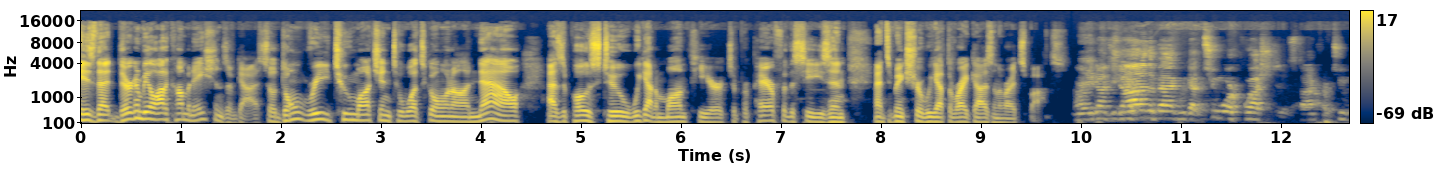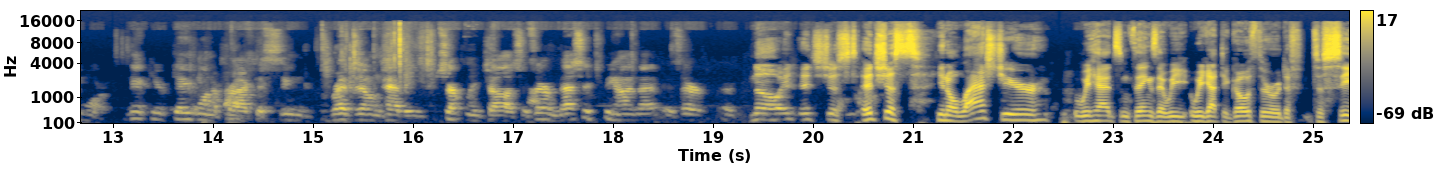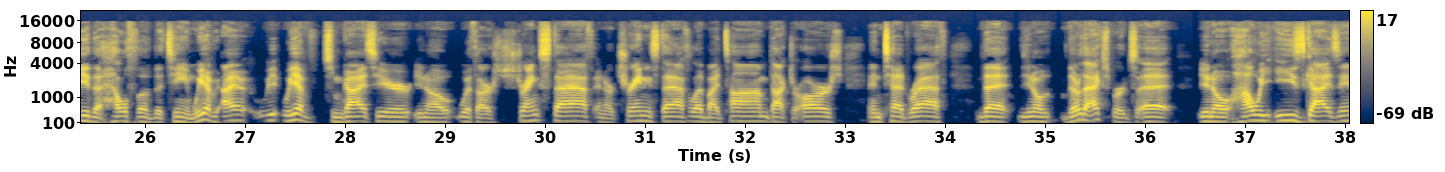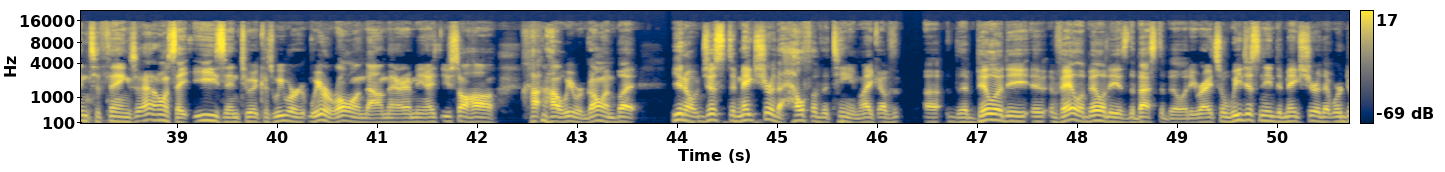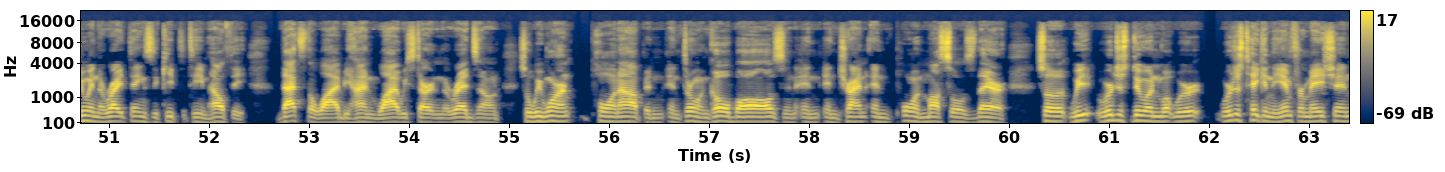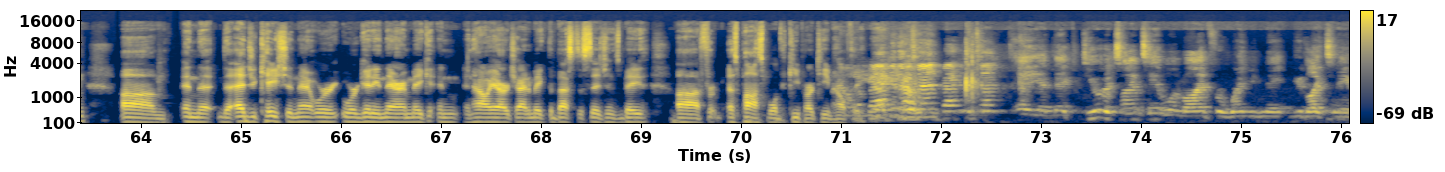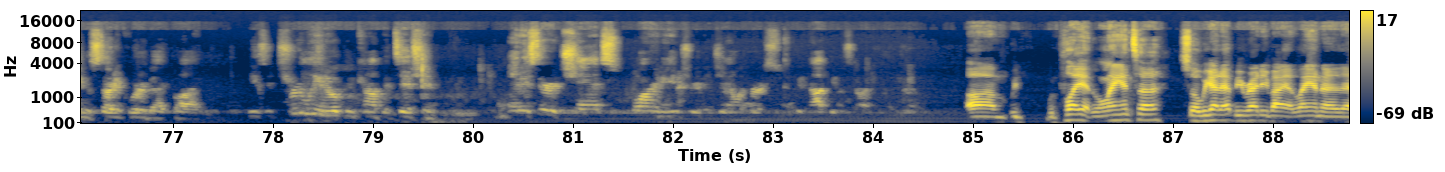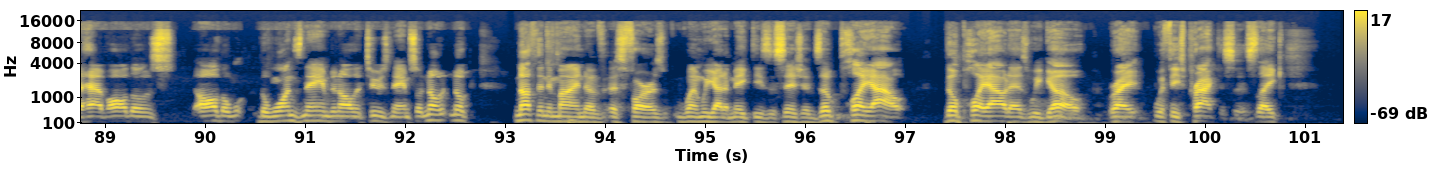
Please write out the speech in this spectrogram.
is that there are going to be a lot of combinations of guys so don't read too much into what's going on now as opposed to we got a month here to prepare for the season and to make sure we got the right guys in the right spots All right, got John in the back. We got two more questions. Time for two more. Nick, your day one of practice seemed red zone heavy, certainly to us. Is there a message behind that? Is there? A- No, it, it's just it's just you know last year we had some things that we we got to go through to to see the health of the team. We have I we, we have some guys here you know with our strength staff and our training staff led by Tom, Dr. Arsh, and Ted Rath that you know they're the experts at you know how we ease guys into things. I don't want to say ease into it because we were we were rolling down there. I mean, you saw how how we were going, but you know just to make sure the health of the team, like of uh, the ability availability is the best ability, right? So we just need to make sure that we're doing the right things to keep the team healthy. That's the why behind why we start in the red zone. So we weren't pulling up and, and throwing go balls and, and and trying and pulling muscles there. So we we're just doing what we're we're just taking the information um, and the the education that we're we're getting there and making and, and how we are trying to make the best decisions based uh, for, as possible to keep our team healthy. Back in the tent. Back in the tent. Hey, Nick, do you have a timetable in mind for when you name, you'd like to name the starting quarterback by? Is it truly an open competition? And is there a chance, barring injury, that Jalen Hurts could not be the starter? Um, we we play Atlanta, so we got to be ready by Atlanta to have all those all the the ones named and all the twos named. So no no nothing in mind of as far as when we got to make these decisions. They'll play out. They'll play out as we go, right? With these practices, like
